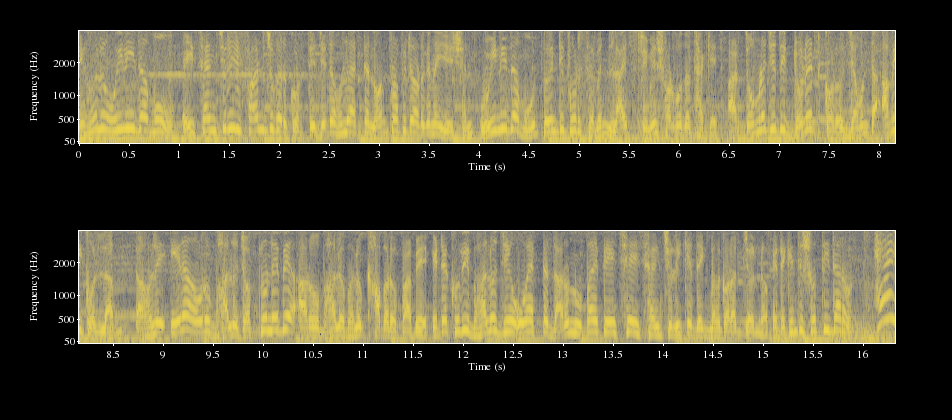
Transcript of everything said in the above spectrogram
এ হলো উইনি দা মু এই স্যাংচুরির ফান্ড জোগাড় করতে যেটা হলো একটা non profit organization Winnie the Moo twenty four seven live স্ট্রিমে সর্বদা থাকে। আর তোমরা যদি ডোনেট করো যেমনটা আমি করলাম তাহলে এরা ওর ভালো যত্ন নেবে আর ও ভালো ভালো খাবারও পাবে। এটা খুবই ভালো যে ও একটা দারুণ উপায় পেয়েছে এই স্যাংচুরিকে দেখভাল করার জন্য। এটা কিন্তু সত্যি দারুণ। হ্যাঁ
